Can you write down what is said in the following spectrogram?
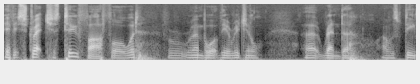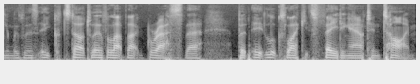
if it stretches too far forward, remember what the original uh, render I was dealing with was it could start to overlap that grass there, but it looks like it's fading out in time.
